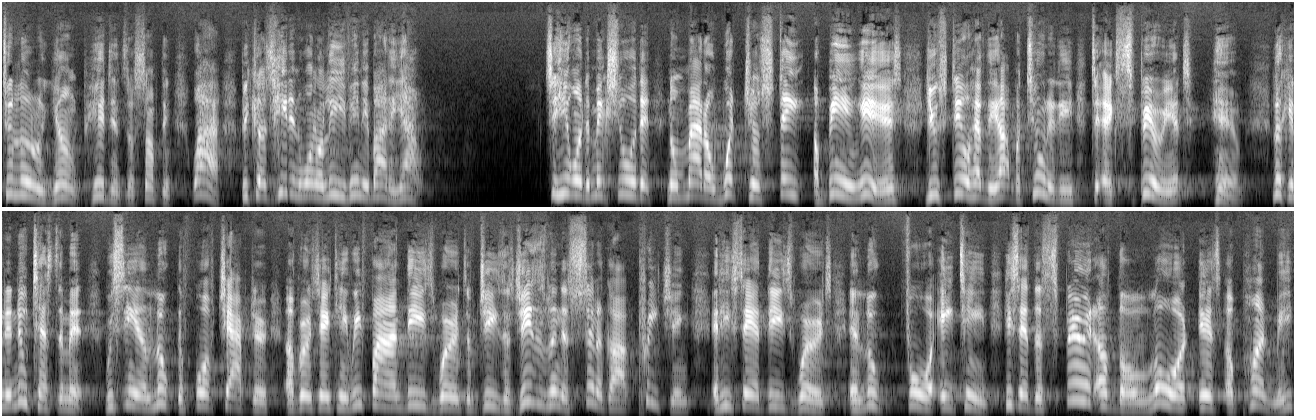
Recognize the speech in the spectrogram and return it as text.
two little young pigeons or something. Why? Because he didn't want to leave anybody out. See, he wanted to make sure that no matter what your state of being is, you still have the opportunity to experience him. Look in the New Testament, we see in Luke, the fourth chapter, of verse 18, we find these words of Jesus. Jesus was in the synagogue preaching, and he said these words in Luke 4 18. He said, The Spirit of the Lord is upon me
